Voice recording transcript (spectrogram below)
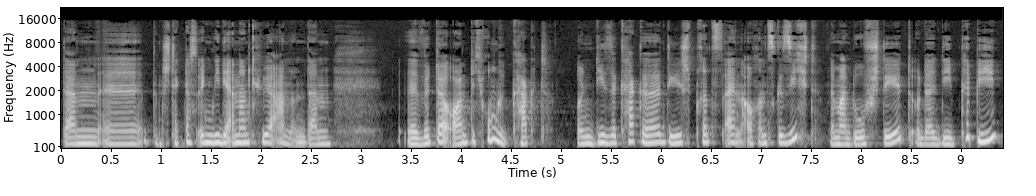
dann, äh, dann steckt das irgendwie die anderen Kühe an und dann äh, wird da ordentlich rumgekackt. Und diese Kacke, die spritzt einen auch ins Gesicht, wenn man doof steht. Oder die Pippi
